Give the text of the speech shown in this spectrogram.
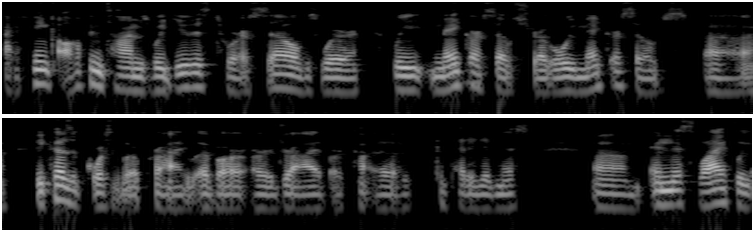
I think oftentimes we do this to ourselves where we make ourselves struggle. We make ourselves, uh, because of course of our pride, of our, our drive, our uh, competitiveness. Um, in this life, we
